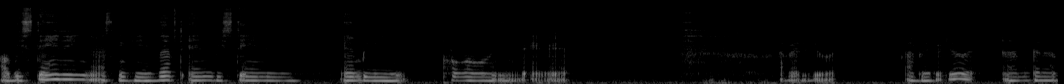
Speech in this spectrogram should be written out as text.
I'll be standing. They're asking, can you lift and be standing and be paroling the area? I better do it. I better do it. And I'm going to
